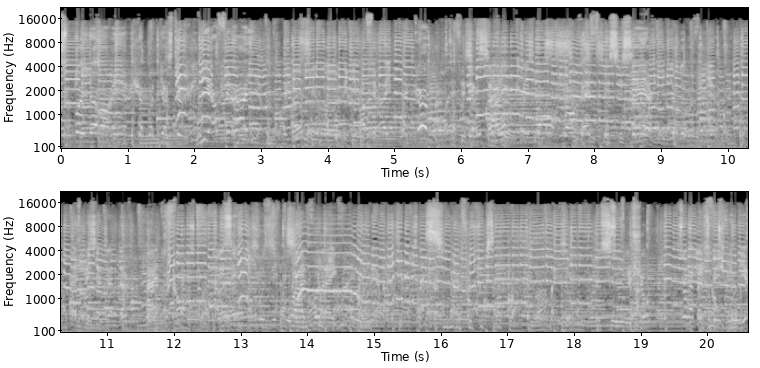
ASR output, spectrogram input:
Spoiler arrière un podcast Riviera Ferraille. Ça fait ça, ça. Nécessaire, de revenir. Magnifique. C'est Si mal que ça, quoi, tu vois. Bah, le. Sur la page encore plus, euh,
